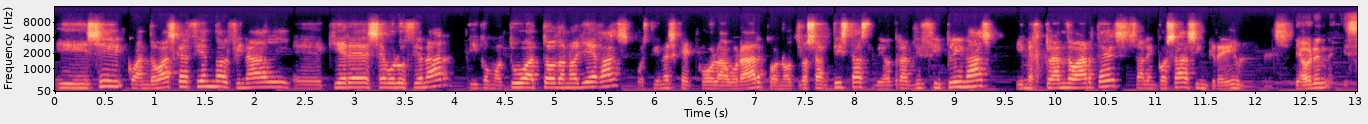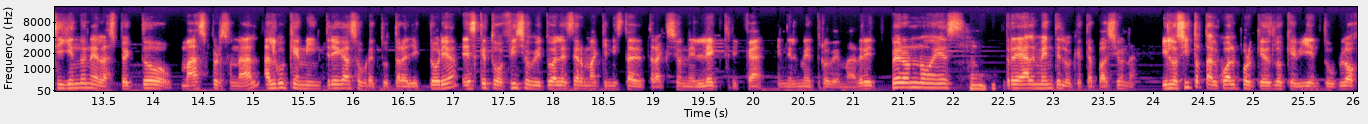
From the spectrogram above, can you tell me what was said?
y sí, cuando vas creciendo al final eh, quieres evolucionar y como tú a todo no llegas, pues tienes que colaborar con otros artistas de otras disciplinas y mezclando artes salen cosas increíbles. Y ahora, siguiendo en el aspecto más personal, algo que me intriga sobre tu trayectoria es que tu oficio habitual es ser maquinista de tracción eléctrica en el metro de Madrid, pero no es realmente lo que te apasiona. Y lo cito tal cual porque es lo que vi en tu blog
